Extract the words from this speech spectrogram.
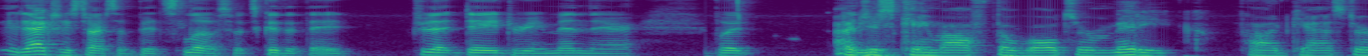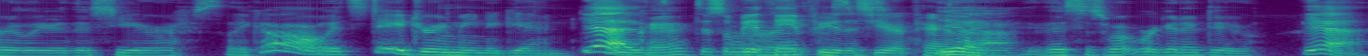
it actually starts a bit slow so it's good that they threw that daydream in there but I just came off the Walter Mitty podcast earlier this year. It's like, oh, it's daydreaming again. yeah Okay, this will be a theme right, for you this this is- year apparently Yeah, this is what we're gonna do. Yeah,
